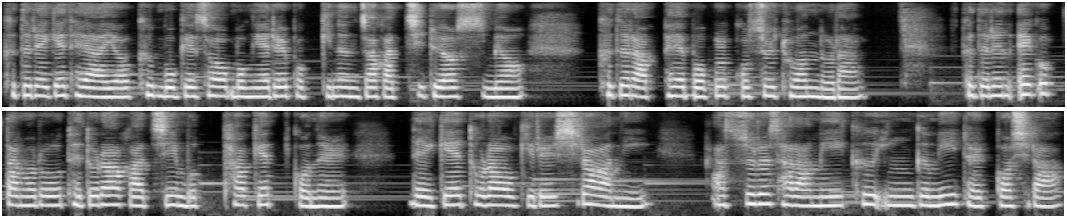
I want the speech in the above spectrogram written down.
그들에게 대하여 그 목에서 멍에를 벗기는 자 같이 되었으며 그들 앞에 먹을 것을 두었노라. 그들은 애굽 땅으로 되돌아가지 못하겠거늘 내게 돌아오기를 싫어하니 아수르 사람이 그 임금이 될 것이라.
